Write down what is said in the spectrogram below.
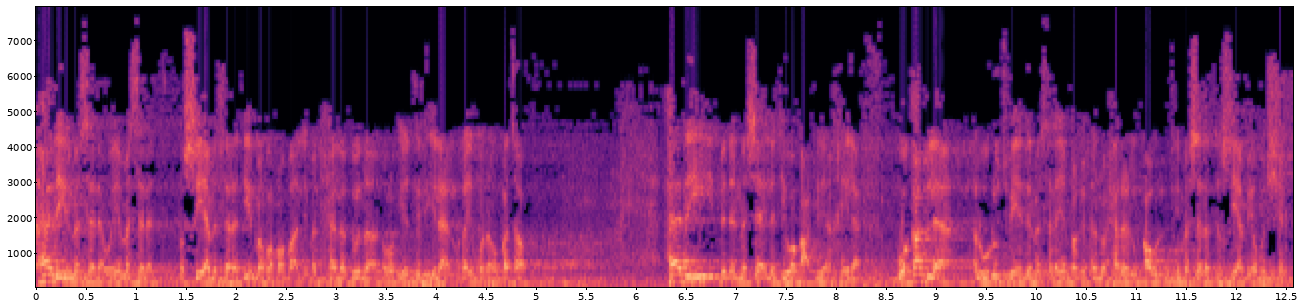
هذه المسألة وهي مسألة الصيام الثلاثين من رمضان لمن حال دون رؤية الهلال غيم أو قتر هذه من المسائل التي وقع فيها خلاف. وقبل الورود في هذه المسألة ينبغي أن نحرر القول في مسألة صيام يوم الشك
